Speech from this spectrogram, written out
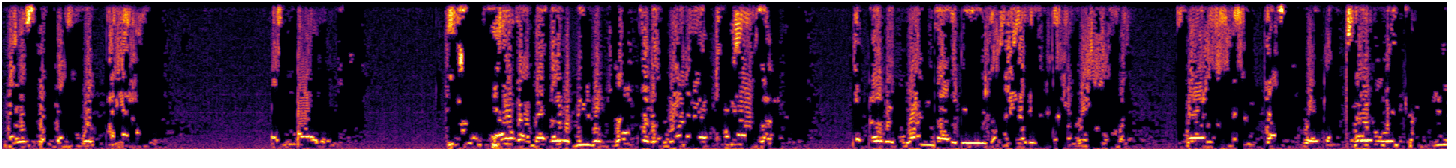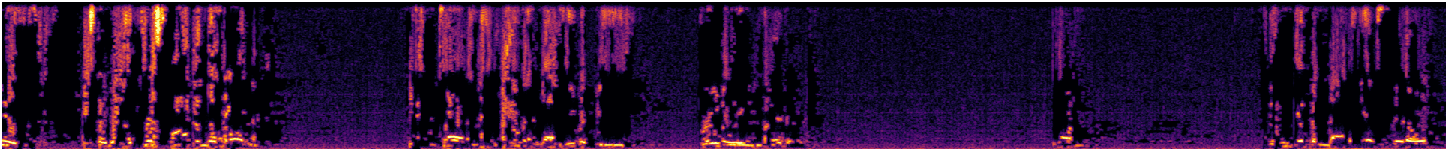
most of them would die as martyrs. He didn't tell them that they would be rejected and run out of towns and that they would one day be hiding in a room, praying and desperate and totally confused as to what had just happened to him. He didn't tell them that he would be brutally murdered. He didn't give them that, yet still,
